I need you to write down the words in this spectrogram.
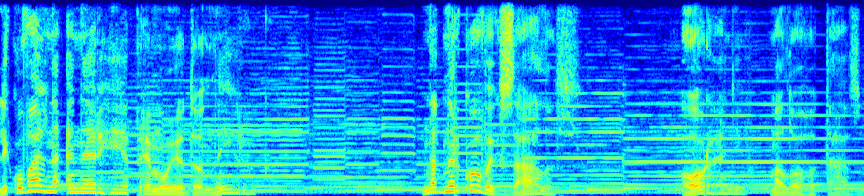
Лікувальна енергія прямує до нирок, надниркових залоз, органів малого тазу.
